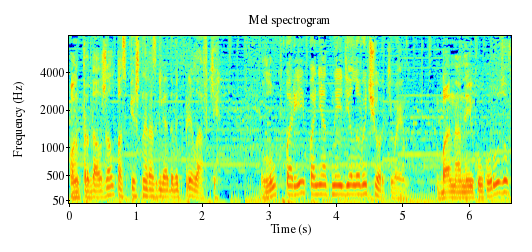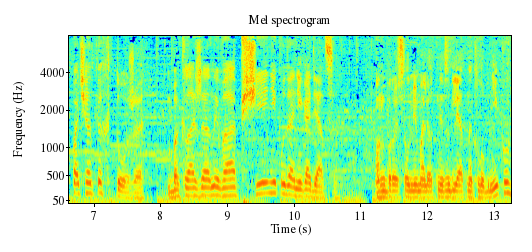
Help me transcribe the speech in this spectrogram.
Он продолжал поспешно разглядывать прилавки. Лук-порей, понятное дело, вычеркиваем. Бананы и кукурузу в початках тоже. Баклажаны вообще никуда не годятся. Он бросил мимолетный взгляд на клубнику,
